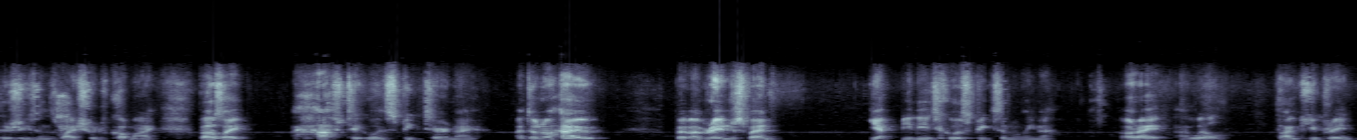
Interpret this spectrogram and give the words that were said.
there's reasons why she would have caught my eye, but I was like, I have to go and speak to her now. I don't know how, but my brain just went, "Yep, you need to go speak to Melina." All right, I will. Thank you, brain.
